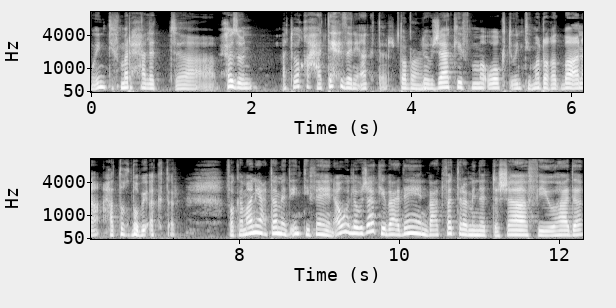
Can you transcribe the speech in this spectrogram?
وإنت في مرحلة آه حزن أتوقع حتحزني أكثر طبعا. لو جاكي في وقت وإنت مرة غضبانة حتغضبي أكثر فكمان يعتمد إنت فين. أو لو جاكي بعدين بعد فترة من التشافي وهذا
